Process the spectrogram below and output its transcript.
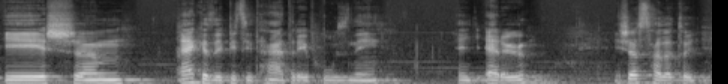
és um, elkezd egy picit hátrébb húzni egy erő, és azt hallod, hogy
